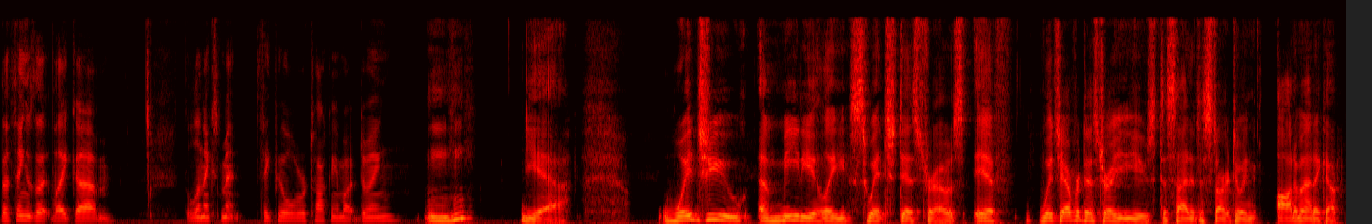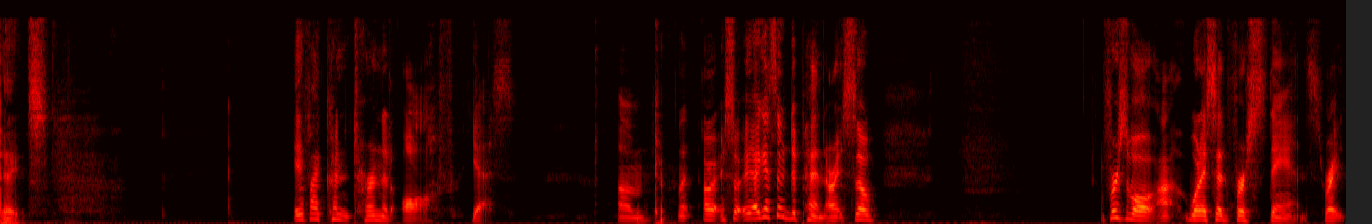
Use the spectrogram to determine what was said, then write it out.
The things that like um, the Linux Mint think people were talking about doing. Mm-hmm. Yeah. Would you immediately switch distros if whichever distro you use decided to start doing automatic updates? If I couldn't turn it off, yes. Um, Okay. like- all right. So I guess it would depend. All right. So first of all, I, what I said first stands, right?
